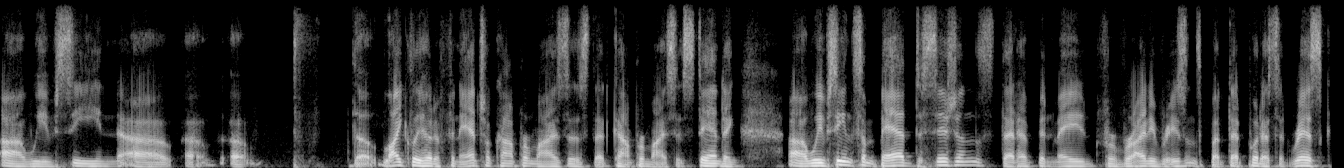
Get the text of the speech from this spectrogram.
Uh, we've seen uh, uh, the likelihood of financial compromises that compromise his standing. We've seen some bad decisions that have been made for a variety of reasons, but that put us at risk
